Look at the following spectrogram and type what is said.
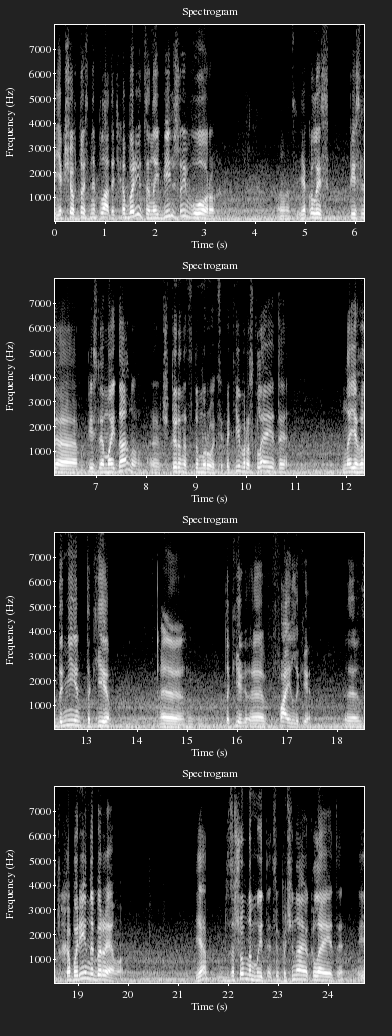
Якщо хтось не платить хабарі, це найбільший ворог. От. Я колись після, після Майдану е, в 2014 році хотів розклеїти на Ягодині такі, е, такі е, файлики. Е, хабарі не беремо. Я зайшов на митницю, починаю клеїти. І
